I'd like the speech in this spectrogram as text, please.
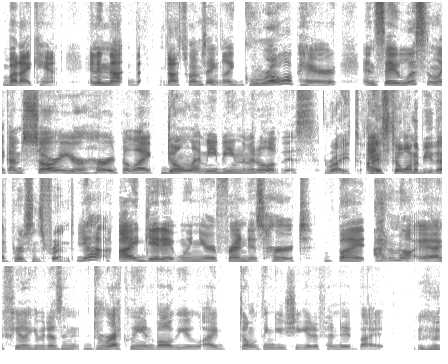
but I can't. And in that that's what I'm saying. Like grow a pair and say, listen, like I'm sorry you're hurt, but like don't let me be in the middle of this. right i still want to be that person's friend Yeah, I get it when your friend is hurt, but I don't know. I feel like if it doesn't directly involve you, I don't think you should get offended by it. hmm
